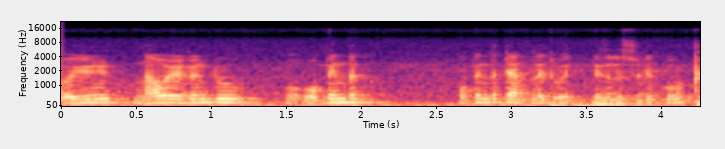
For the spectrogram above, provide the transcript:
we're now we're going to open the open the template with Visual Studio Code.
